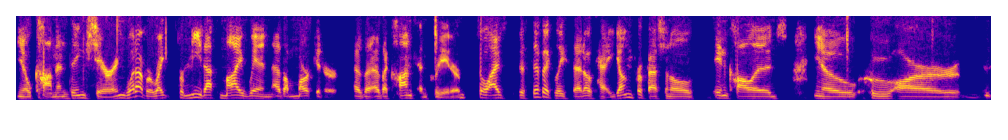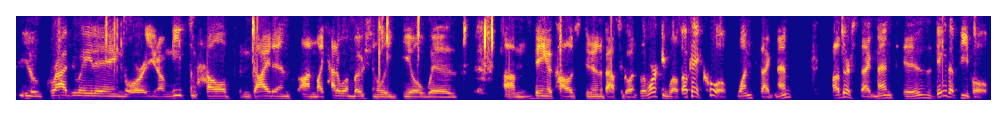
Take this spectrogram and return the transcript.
you know, commenting, sharing, whatever, right? For me, that's my win as a marketer, as a, as a content creator. So I've specifically said, okay, young professionals in college, you know, who are, you know, graduating or, you know, need some help and guidance on like how to emotionally deal with um, being a college student about to go into the working world. Okay, cool. One segment. Other segment is data people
